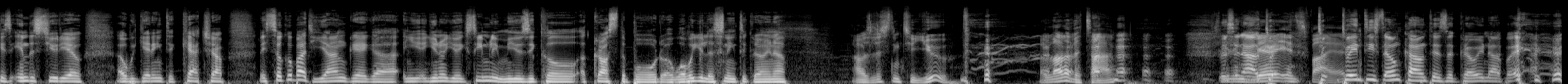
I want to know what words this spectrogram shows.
is in the studio. Uh, we're getting to catch up. Let's talk about young Greg. Uh, you, you know, you're extremely musical across the board. Uh, what were you listening to growing up? I was listening to you a lot of the time. Listen, uh, very tw- inspired. Twenties don't count as a growing up. eh?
